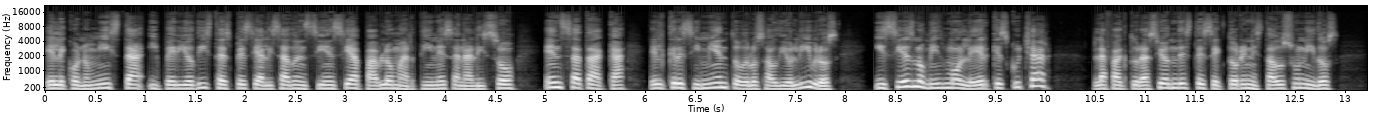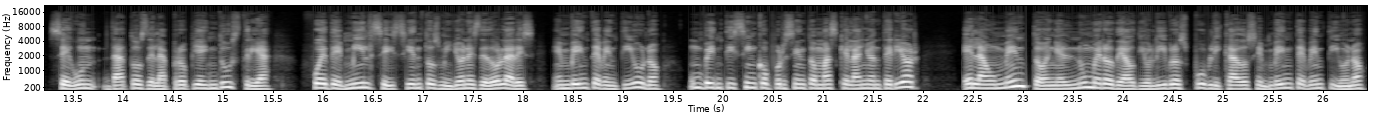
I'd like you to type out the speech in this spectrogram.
El economista y periodista especializado en ciencia Pablo Martínez analizó en Sataka el crecimiento de los audiolibros y si es lo mismo leer que escuchar. La facturación de este sector en Estados Unidos, según datos de la propia industria, fue de 1.600 millones de dólares en 2021, un 25% más que el año anterior. El aumento en el número de audiolibros publicados en 2021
